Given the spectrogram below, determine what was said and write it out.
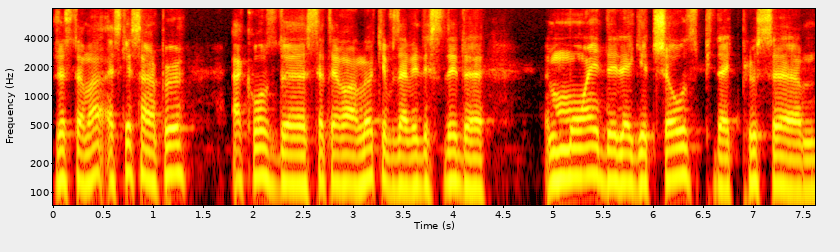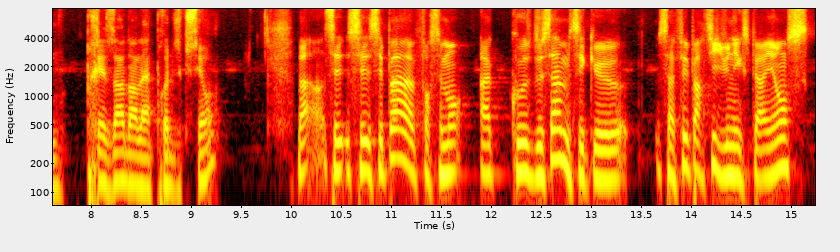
Justement, est-ce que c'est un peu à cause de cette erreur-là que vous avez décidé de moins déléguer de choses puis d'être plus euh, présent dans la production? Bah, c'est pas forcément à cause de ça, mais c'est que ça fait partie d'une expérience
